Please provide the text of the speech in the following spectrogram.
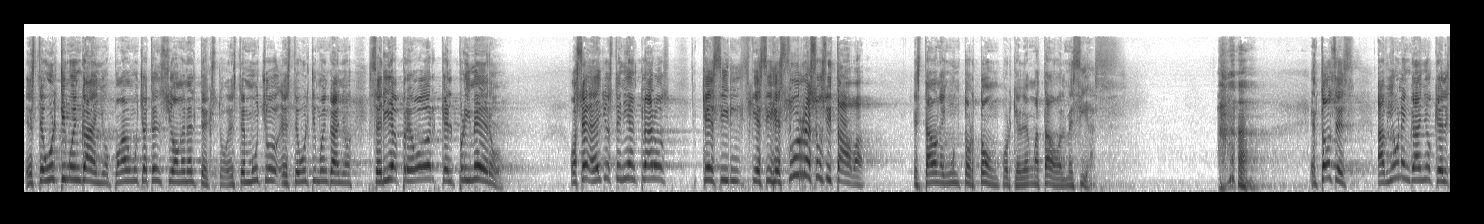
Este último engaño, pongan mucha atención en el texto, este, mucho, este último engaño sería peor que el primero. O sea, ellos tenían claros que si, que si Jesús resucitaba, estaban en un tortón porque habían matado al Mesías. Entonces, había un engaño que él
